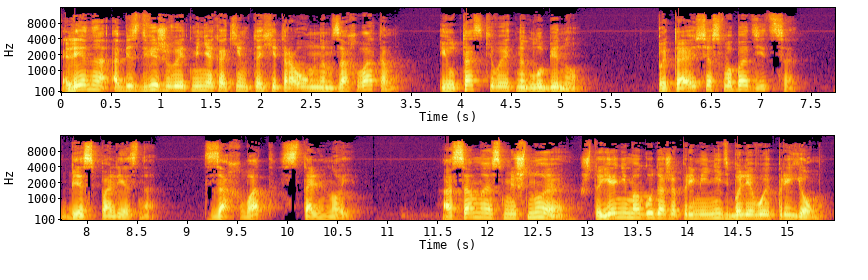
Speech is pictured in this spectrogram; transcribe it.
Лена обездвиживает меня каким-то хитроумным захватом и утаскивает на глубину. Пытаюсь освободиться. Бесполезно. Захват стальной. А самое смешное, что я не могу даже применить болевой прием –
